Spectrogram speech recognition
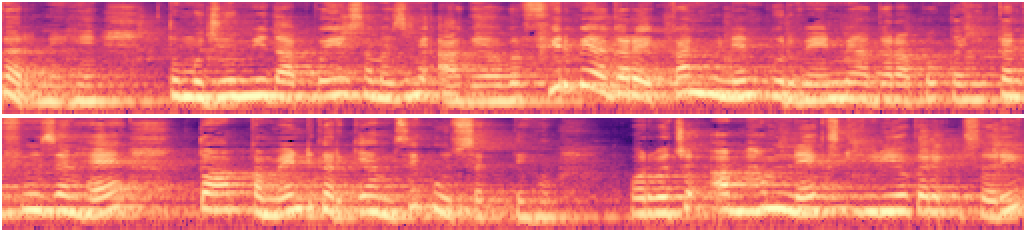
करने हैं। तो मुझे उम्मीद आपको ये समझ में आ गया होगा। फिर भी अगर यूनियन पूर्वेन में अगर आपको कहीं कन्फ्यूज़न है तो आप कमेंट करके हमसे पूछ सकते हो। और बच्चों, अब हम नेक्स्ट वीडियो करें सॉरी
